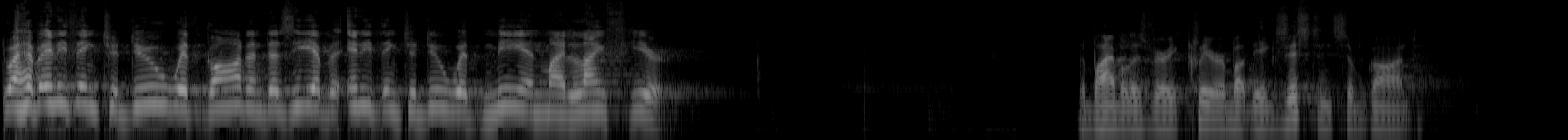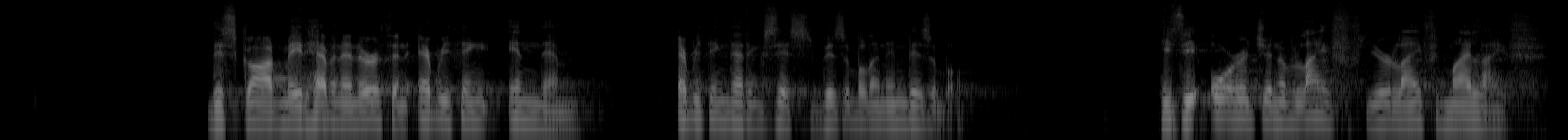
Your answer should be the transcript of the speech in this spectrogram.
Do I have anything to do with God, and does He have anything to do with me and my life here? The Bible is very clear about the existence of God. This God made heaven and earth and everything in them, everything that exists, visible and invisible. He's the origin of life, your life and my life.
